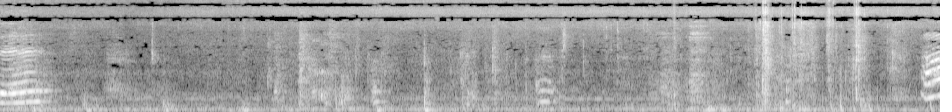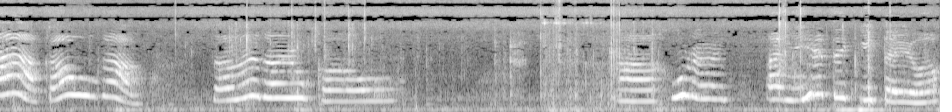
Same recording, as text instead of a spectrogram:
た。よて。ああ、顔が。ダメだよ、顔。あ、ほら。あ、見えてきたよ。ほら。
